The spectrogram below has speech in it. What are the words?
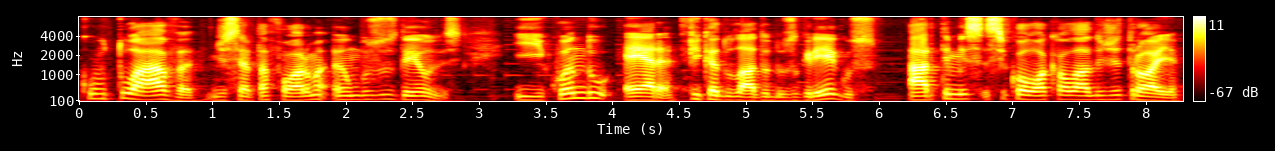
cultuava, de certa forma, ambos os deuses. E quando Hera fica do lado dos gregos, Ártemis se coloca ao lado de Troia.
